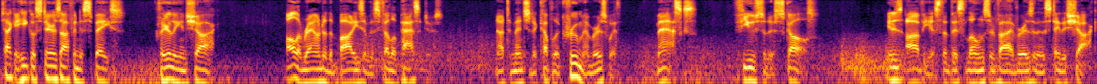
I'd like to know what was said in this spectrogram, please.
Takahiko stares off into space, clearly in shock. All around are the bodies of his fellow passengers, not to mention a couple of crew members with masks fused to their skulls. It is obvious that this lone survivor is in a state of shock.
